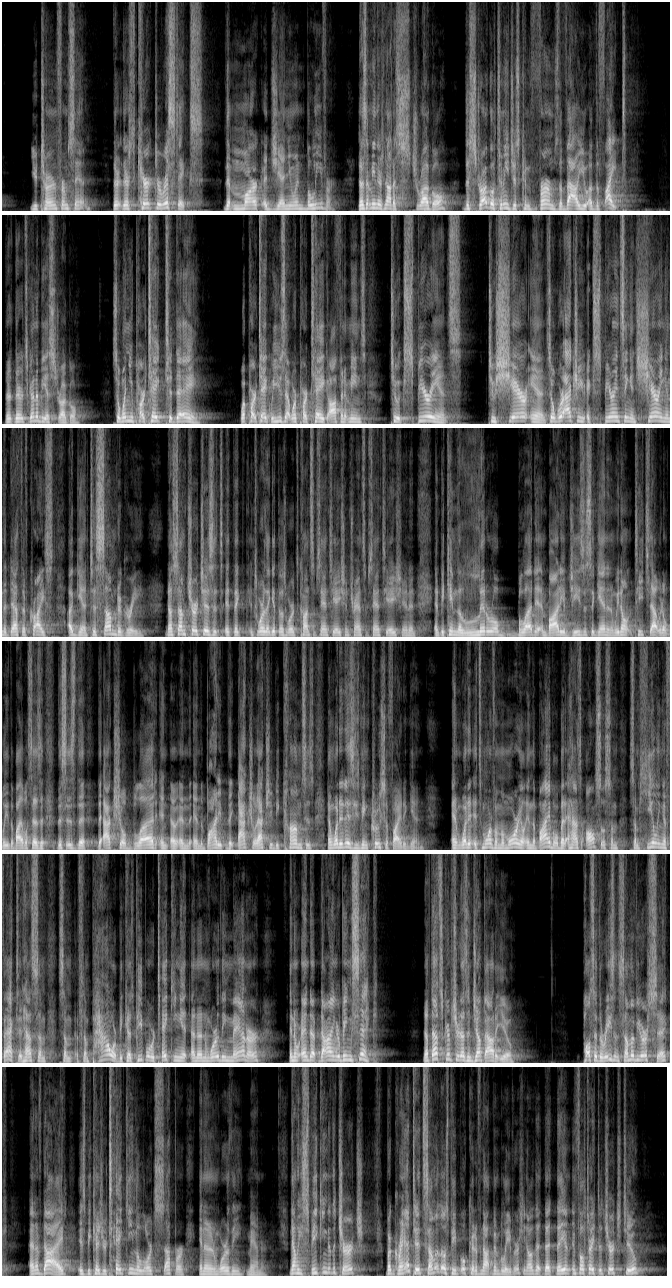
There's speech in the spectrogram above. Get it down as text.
You turn from sin. There, there's characteristics that mark a genuine believer. Doesn't mean there's not a struggle. The struggle to me just confirms the value of the fight. There, there's going to be a struggle. So when you partake today, what partake? We use that word partake often. It means to experience, to share in. So we're actually experiencing and sharing in the death of Christ again to some degree. Now, some churches, it's, it, they, it's where they get those words consubstantiation, transubstantiation, and, and became the literal blood and body of Jesus again. And we don't teach that. We don't believe the Bible says that this is the, the actual blood and, uh, and, and the body, the actual, it actually becomes his, and what it is, he's being crucified again. And what it, it's more of a memorial in the Bible, but it has also some, some healing effects. It has some, some, some power because people were taking it an unworthy manner and end up dying or being sick. Now, if that scripture doesn't jump out at you, Paul said the reason some of you are sick and have died is because you're taking the Lord's Supper in an unworthy manner. Now, he's speaking to the church, but granted, some of those people could have not been believers, you know, that, that they infiltrate the church too.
